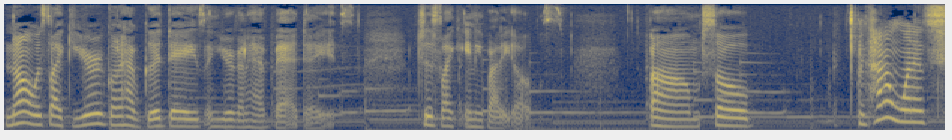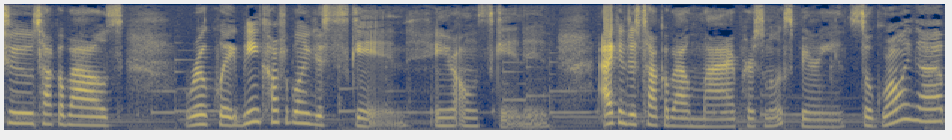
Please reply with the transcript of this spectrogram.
No, it's like you're going to have good days and you're going to have bad days, just like anybody else. Um, so I kind of wanted to talk about real quick being comfortable in your skin, in your own skin, and I can just talk about my personal experience. So, growing up,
